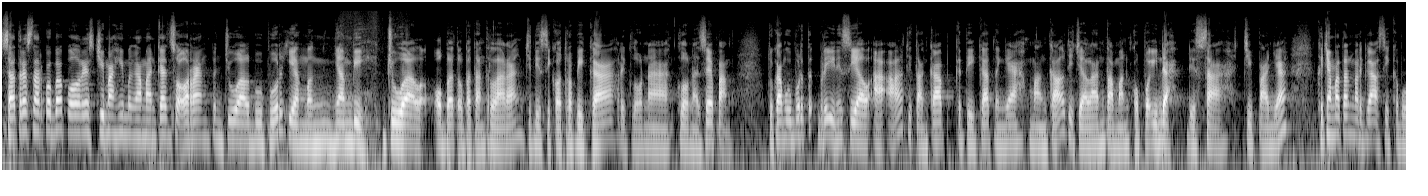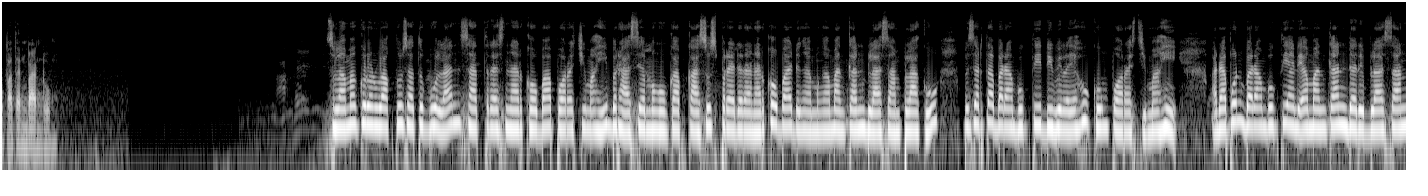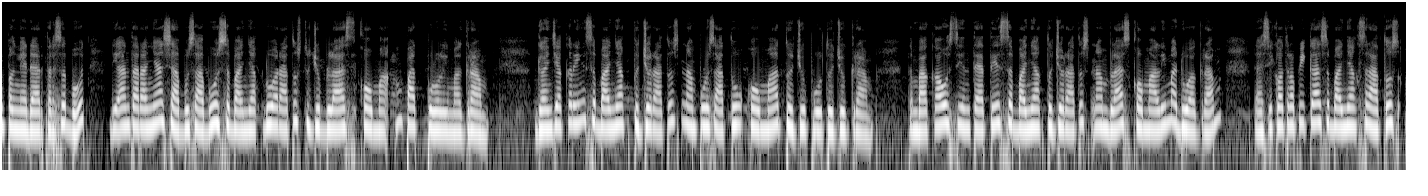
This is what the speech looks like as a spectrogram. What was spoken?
Satres Narkoba Polres Cimahi mengamankan seorang penjual bubur yang menyambi jual obat-obatan terlarang jenis psikotropika Riklona Clonazepam. Tukang bubur berinisial AA ditangkap ketika tengah mangkal di Jalan Taman Kopo Indah, Desa Cipanya, Kecamatan Marga Asih, Kabupaten Bandung. Selama kurun waktu satu bulan, Satres Narkoba Polres Cimahi berhasil mengungkap kasus peredaran narkoba dengan mengamankan belasan pelaku beserta barang bukti di wilayah hukum Polres Cimahi. Adapun barang bukti yang diamankan dari belasan pengedar tersebut, di antaranya sabu-sabu sebanyak 217,45 gram ganja kering sebanyak 761,77 gram, tembakau sintetis sebanyak 716,52 gram, dan psikotropika sebanyak 144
